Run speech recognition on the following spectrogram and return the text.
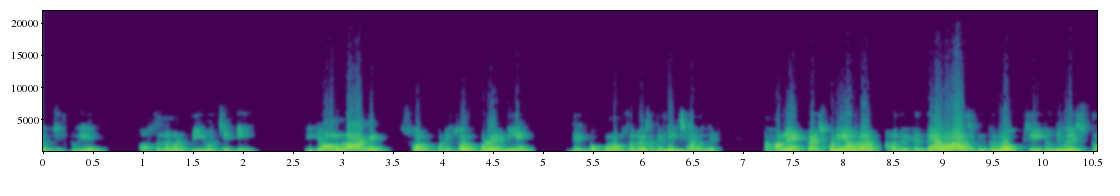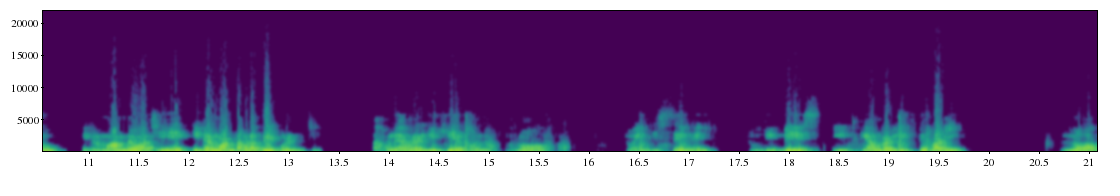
হচ্ছে 2a অপশন নাম্বার ডি হচ্ছে a এটাও আমরা আগে সলভ করি সলভ করে নিয়ে দেখব কোন অপশনটার সাথে মিলছে আমাদের। তাহলে এক কাজ করি আমরা, আমাদেরকে দেওয়া আছে কিন্তু log 3 টু দি বেস 2 এটার মান দেওয়া আছে a, এটার মানটা আমরা বের করে নিচ্ছি। তাহলে আমরা লিখি এখন log 27 টু দি বেস 8 কে আমরা লিখতে পারি log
